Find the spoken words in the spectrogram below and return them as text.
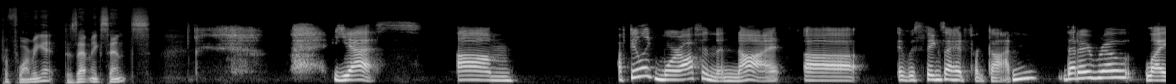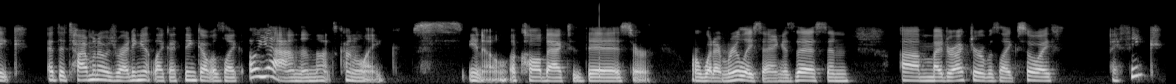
performing it? Does that make sense? Yes. Um, I feel like more often than not, uh, it was things I had forgotten that I wrote. Like at the time when I was writing it, like I think I was like, oh yeah, and then that's kind of like, you know, a callback to this, or or what I'm really saying is this. And um, my director was like, so I, I think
